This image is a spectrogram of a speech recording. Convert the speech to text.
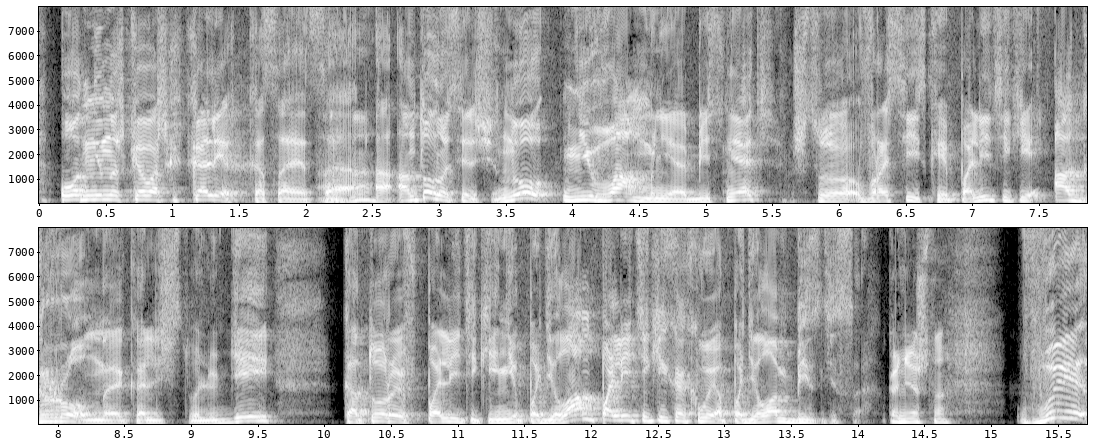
Он немножко ваших коллег касается. Ага. А, Антон Васильевич, ну, не вам мне объяснять, что в российской политике огромное количество людей, которые в политике не по делам политики, как вы, а по делам бизнеса. Конечно. Вы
